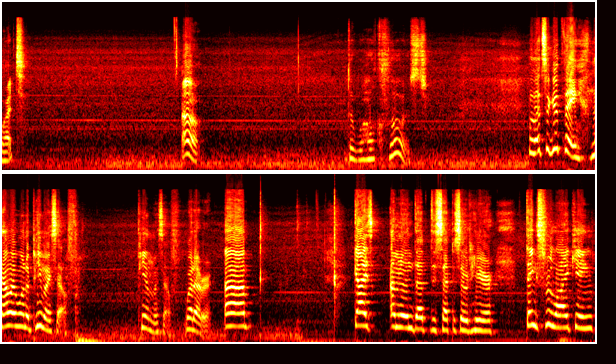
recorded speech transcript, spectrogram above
What? Oh. The wall closed. Well, that's a good thing. Now I want to pee myself. Pee on myself. Whatever. Um, guys, I'm gonna end up this episode here. Thanks for liking.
